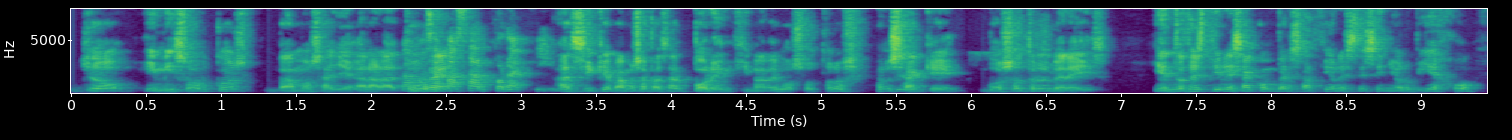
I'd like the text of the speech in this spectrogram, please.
yo y mis orcos vamos a llegar a la Vamos torre a pasar por aquí. ¿no? Así que vamos a pasar por encima de vosotros, o sea que vosotros veréis. Y entonces tiene esa conversación este señor viejo,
